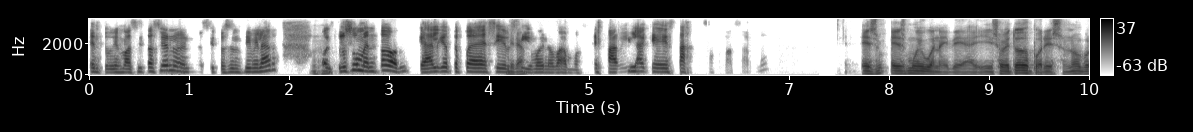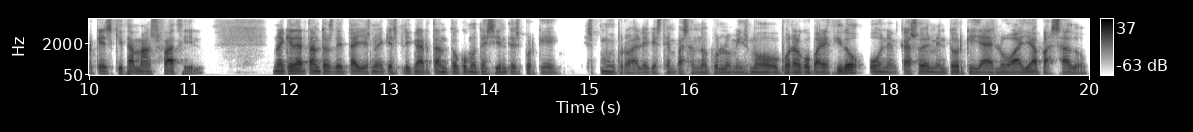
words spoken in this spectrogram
en tu misma situación o en una situación similar, o incluso un mentor, que alguien te pueda decir, sí, bueno, vamos, espabila que estas cosas pasan. Es, es, muy buena idea y sobre todo por eso, ¿no? Porque es quizá más fácil. No hay que dar tantos detalles, no hay que explicar tanto cómo te sientes porque es muy probable que estén pasando por lo mismo o por algo parecido o en el caso del mentor que ya lo haya pasado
